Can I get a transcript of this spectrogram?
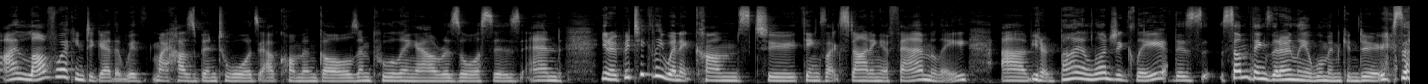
I love working together with my husband towards our common goals and pooling our resources. And, you know, particularly when it comes to things like starting a family, um, you know, biologically, there's some things that only a woman can do. So,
